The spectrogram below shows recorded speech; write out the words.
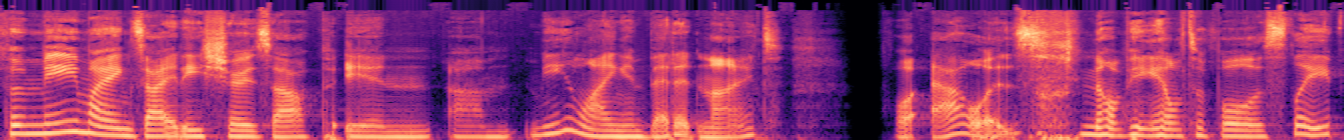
For me, my anxiety shows up in um, me lying in bed at night for hours, not being able to fall asleep,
